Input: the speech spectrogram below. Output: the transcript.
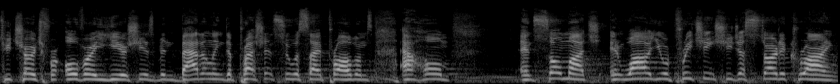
to church for over a year. She has been battling depression, suicide problems at home, and so much. And while you were preaching, she just started crying.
